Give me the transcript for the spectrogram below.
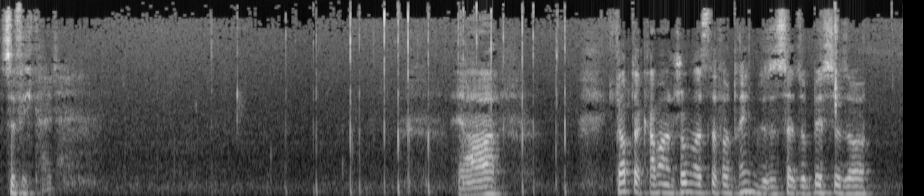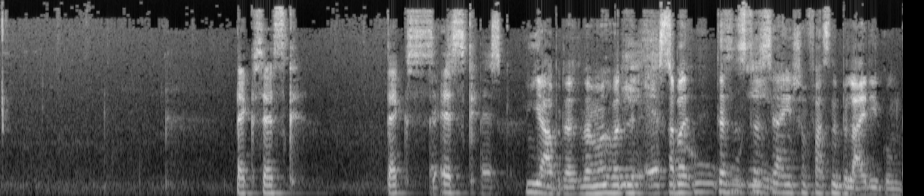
Süffigkeit. Ja. Ich glaube, da kann man schon was davon trinken. Das ist halt so ein bisschen so. Becksesk. Becksesk. Ja, aber, das, wenn man, aber, B-S-Q-U-E. aber das, ist, das ist ja eigentlich schon fast eine Beleidigung.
